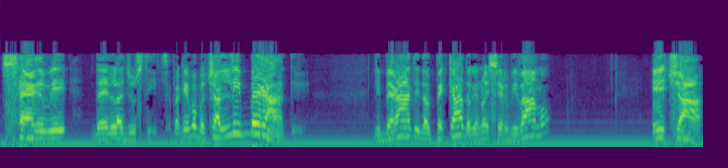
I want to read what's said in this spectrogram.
servi della giustizia, perché proprio ci ha liberati, liberati dal peccato che noi servivamo e ci ha,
